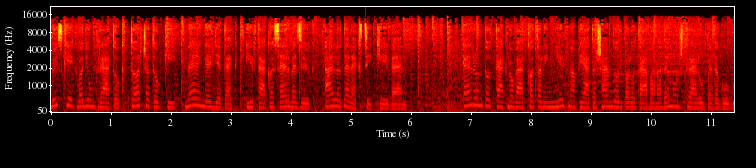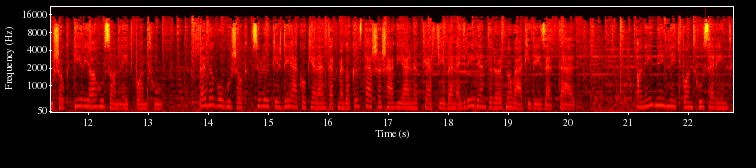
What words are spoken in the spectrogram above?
Büszkék vagyunk rátok, tartsatok ki, ne engedjetek, írták a szervezők, áll a Telex cikkében. Elrontották Novák Katalin nyílt napját a Sándor palotában a demonstráló pedagógusok, írja a 24.hu. Pedagógusok, szülők és diákok jelentek meg a köztársasági elnök kertjében egy régen törölt Novák idézettel. A 444.hu szerint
